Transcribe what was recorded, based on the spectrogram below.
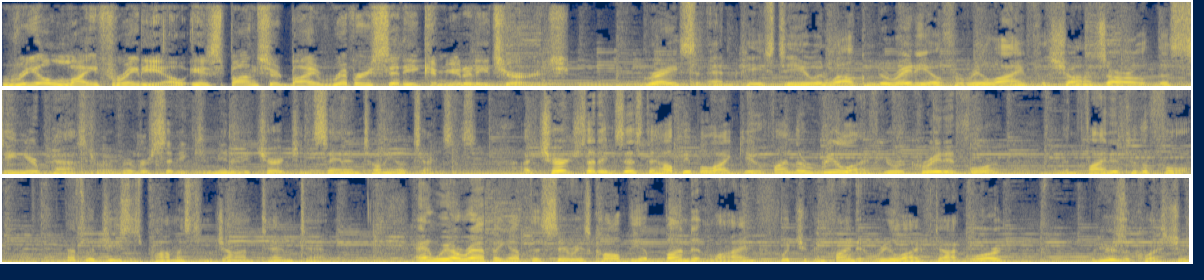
Real Life Radio is sponsored by River City Community Church. Grace and peace to you, and welcome to Radio for Real Life with Sean Azzaro, the senior pastor of River City Community Church in San Antonio, Texas. A church that exists to help people like you find the real life you were created for and then find it to the full. That's what Jesus promised in John 10 10. And we are wrapping up this series called The Abundant Life, which you can find at reallife.org. But here's a question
